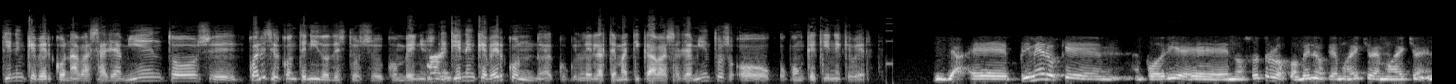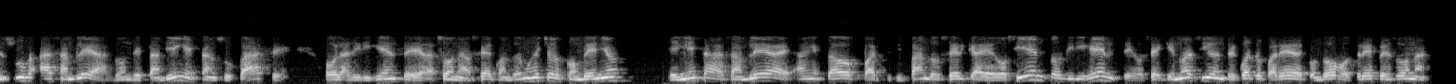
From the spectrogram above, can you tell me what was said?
tienen que ver con avasallamientos? Eh, ¿Cuál es el contenido de estos convenios? ¿Tienen que ver con, la temática avasallamientos o, o con qué tiene que ver? Ya, eh, primero que mm, podría, eh, nosotros los convenios que hemos hecho, hemos hecho en sus asambleas, donde también están sus bases o la dirigencia de la zona. O sea, cuando hemos hecho los convenios, en estas asambleas han estado participando cerca de 200 dirigentes, o sea, que no ha sido entre cuatro paredes con dos o tres personas.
